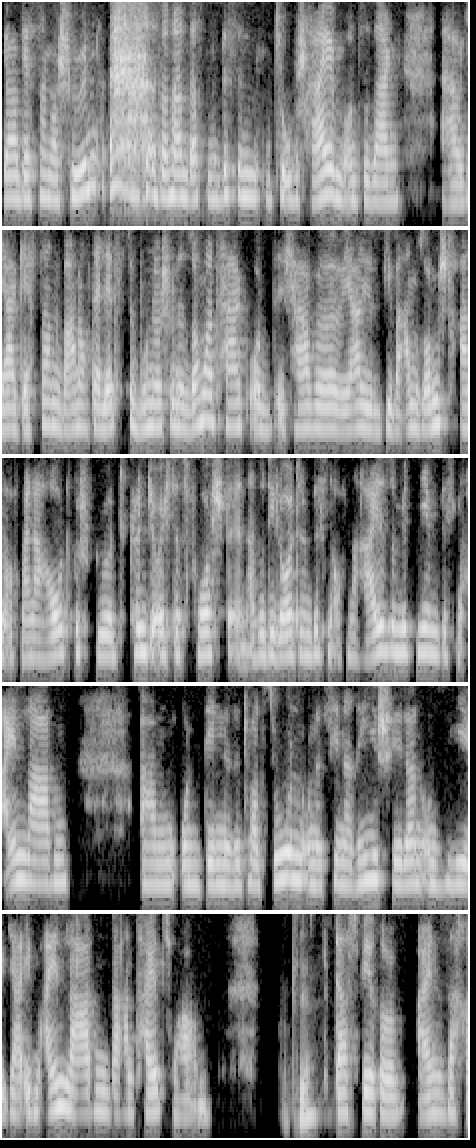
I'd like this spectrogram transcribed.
ja, gestern war schön, sondern das ein bisschen zu umschreiben und zu sagen, äh, ja, gestern war noch der letzte wunderschöne Sommertag und ich habe ja die, die, warmen Sonnenstrahlen auf meiner Haut gespürt. Könnt ihr euch das vorstellen? Also die Leute ein bisschen auf eine Reise mitnehmen, ein bisschen einladen ähm, und denen eine Situation und eine Szenerie schildern und sie ja eben einladen, daran teilzuhaben. Okay. Das wäre eine Sache.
